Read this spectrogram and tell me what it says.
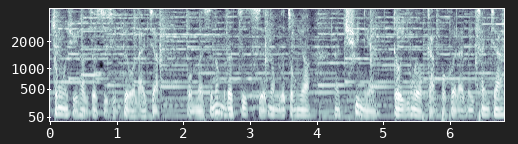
中文学校的这事情对我来讲，我们是那么的支持，那么的重要，那去年都因为我赶不回来没参加，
